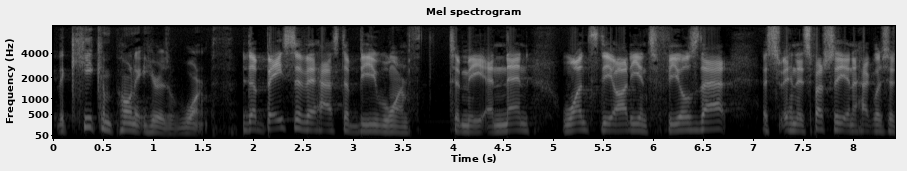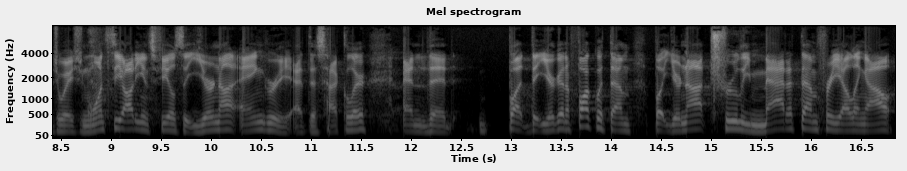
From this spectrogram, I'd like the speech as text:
the key component here is warmth. the base of it has to be warmth to me and then once the audience feels that and especially in a heckler situation once the audience feels that you're not angry at this heckler and that but that you're gonna fuck with them but you're not truly mad at them for yelling out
